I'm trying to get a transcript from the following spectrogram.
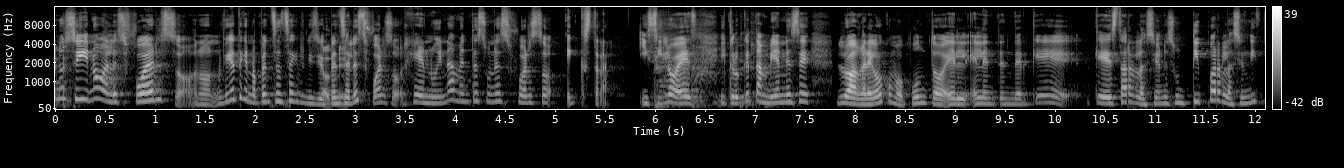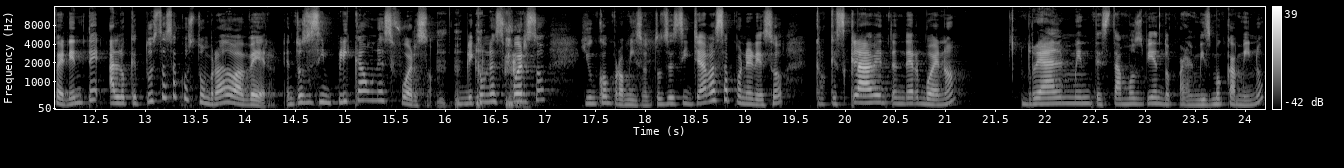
no, sí, no, el esfuerzo. No, fíjate que no pensé en sacrificio, pensé el esfuerzo. Genuinamente es un esfuerzo extra. Y sí lo es. Y creo que también ese lo agrego como punto, el, entender que, que, esta relación es un tipo de relación diferente a lo que tú estás acostumbrado a ver. Entonces implica un esfuerzo, implica un esfuerzo y un compromiso. Entonces si ya vas a poner eso, creo que es clave entender, bueno, realmente estamos viendo para el mismo camino,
